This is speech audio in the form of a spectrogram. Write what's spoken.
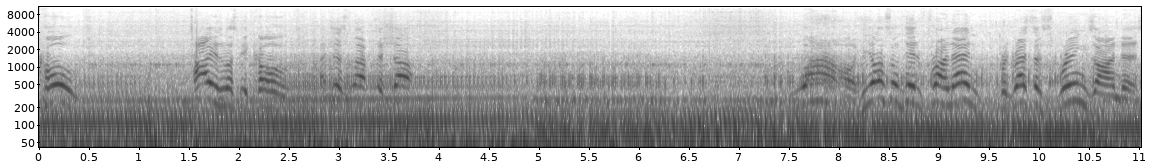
cold. Tires must be cold. I just left the shop. Wow, he also did front end progressive springs on this.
